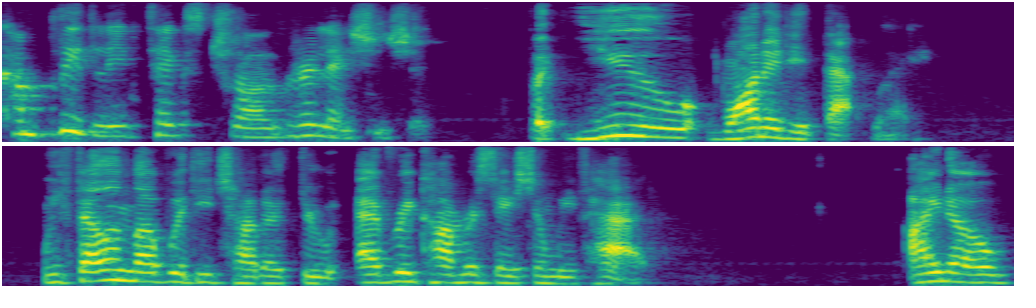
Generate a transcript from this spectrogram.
completely textual relationship. But you wanted it that way. We fell in love with each other through every conversation we've had. I know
